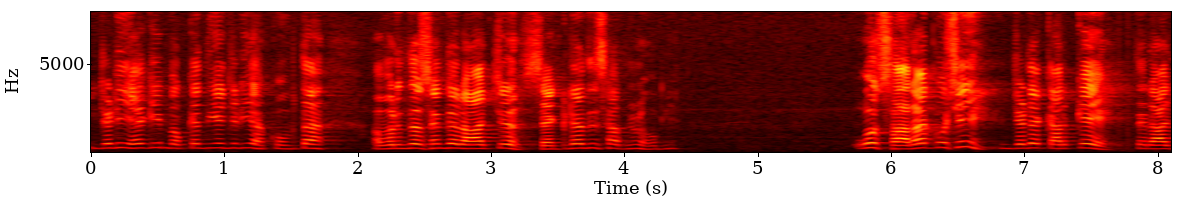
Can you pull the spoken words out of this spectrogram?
ਜਿਹੜੀ ਹੈਗੀ ਮੌਕੇ ਦੀਆਂ ਜਿਹੜੀਆਂ ਹਕੂਮਤਾਂ ਅਮਰਿੰਦਰ ਸਿੰਘ ਦੇ ਰਾਜ 'ਚ ਸੈਂਕੜਿਆਂ ਦੇ ਹਿਸਾਬ ਨਾਲ ਹੋ ਗਈਆਂ। ਉਹ ਸਾਰਾ ਕੁਝ ਹੀ ਜਿਹੜੇ ਕਰਕੇ ਤੇ ਰਾਜ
